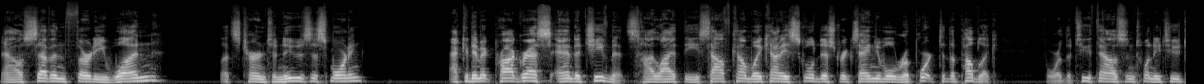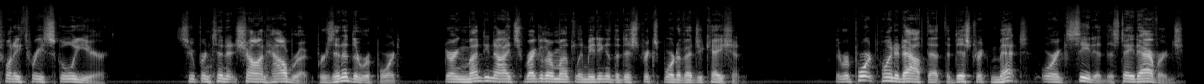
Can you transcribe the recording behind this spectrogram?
Now 731. Let's turn to news this morning. Academic progress and achievements highlight the South Conway County School District's annual report to the public for the 2022-23 school year. Superintendent Sean Halbrook presented the report during Monday night's regular monthly meeting of the district's Board of Education. The report pointed out that the district met or exceeded the state average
